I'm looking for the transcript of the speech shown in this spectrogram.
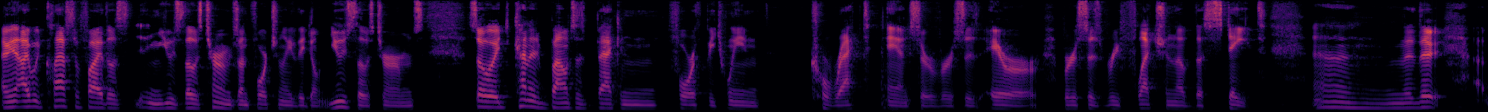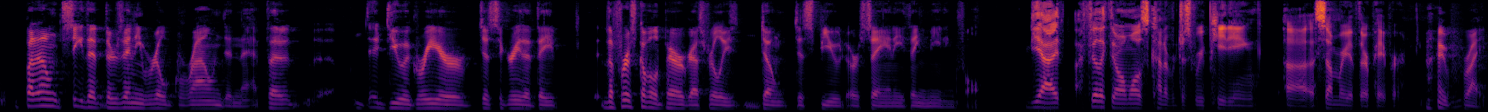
I mean, I would classify those and use those terms. Unfortunately, they don't use those terms. So it kind of bounces back and forth between correct answer versus error versus reflection of the state. Uh, there, but I don't see that there's any real ground in that. The, do you agree or disagree that they the first couple of paragraphs really don't dispute or say anything meaningful. Yeah, I, I feel like they're almost kind of just repeating uh, a summary of their paper. right,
